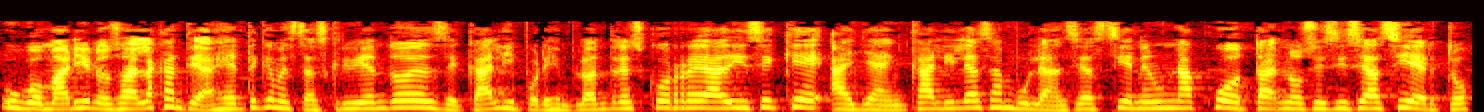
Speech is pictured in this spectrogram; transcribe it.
Hugo Mario, no sabe la cantidad de gente que me está escribiendo desde Cali. Por ejemplo, Andrés Correa dice que allá en Cali las ambulancias tienen una cuota, no sé si sea cierto,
